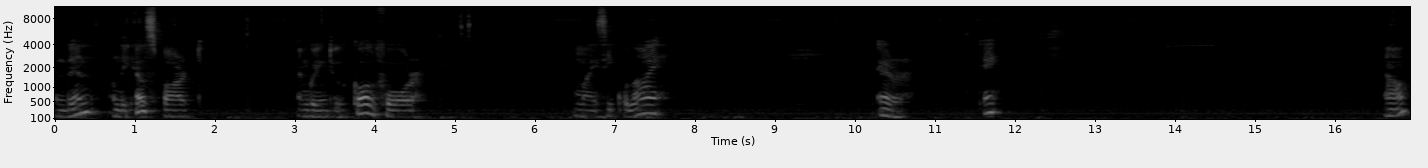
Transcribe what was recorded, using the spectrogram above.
And then on the else part I'm going to call for MySQLi error okay? Now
